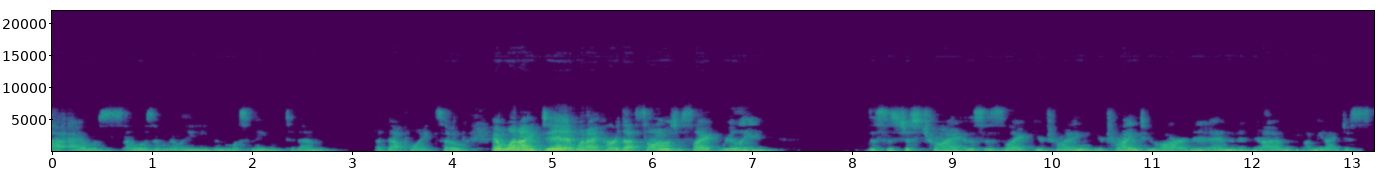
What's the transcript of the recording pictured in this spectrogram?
I, I was, I wasn't really even listening to them at that point. So, and when I did, when I heard that song, I was just like, really? This is just trying. This is like you're trying. You're trying too hard, Mm, and mhm. um, I mean, I just,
